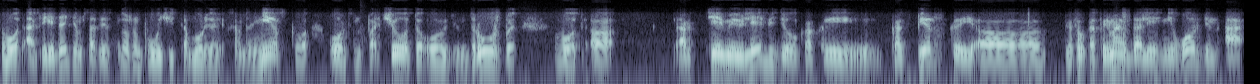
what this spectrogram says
Вот. А перед этим, соответственно, должен получить там орден Александра Невского, орден почета, орден дружбы. Вот. А Артемию Лебедеву, как и Касперской, э, насколько я понимаю, дали не орден, а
